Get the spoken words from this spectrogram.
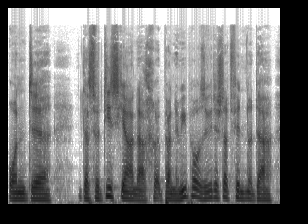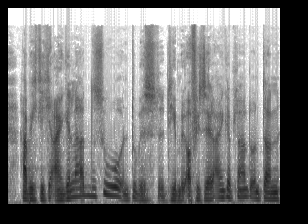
Und äh, das wird dieses Jahr nach Pandemiepause wieder stattfinden. Und da habe ich dich eingeladen zu und du bist hiermit offiziell eingeplant. Und dann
